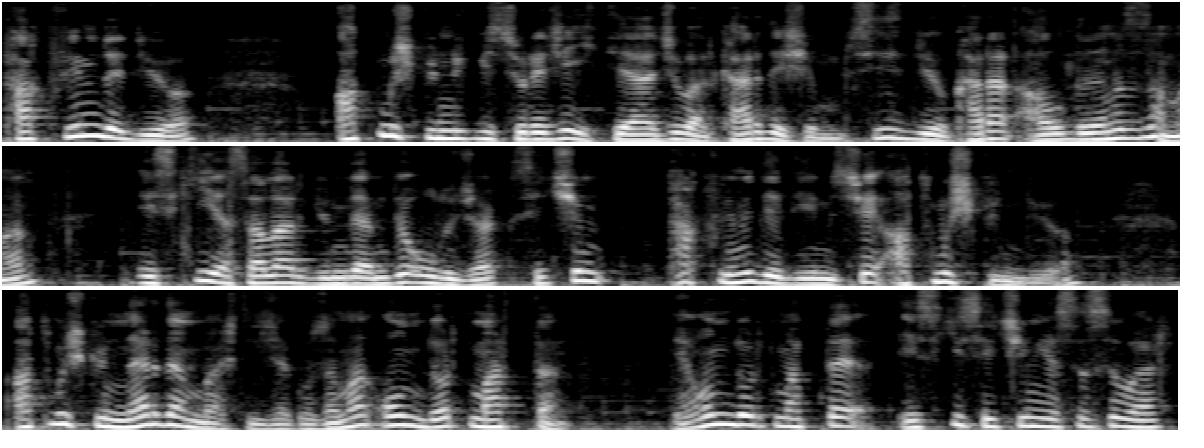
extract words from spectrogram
Takvim de diyor 60 günlük bir sürece ihtiyacı var kardeşim. Siz diyor karar aldığınız zaman eski yasalar gündemde olacak. Seçim takvimi dediğimiz şey 60 gün diyor. 60 gün nereden başlayacak o zaman? 14 Mart'tan. E 14 Mart'ta eski seçim yasası var.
